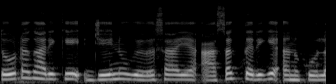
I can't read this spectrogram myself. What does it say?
ತೋಟಗಾರಿಕೆ, ಜೇನು ವ್ಯವಸಾಯ ಆಸಕ್ತರಿಗೆ ಅನುಕೂಲ.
